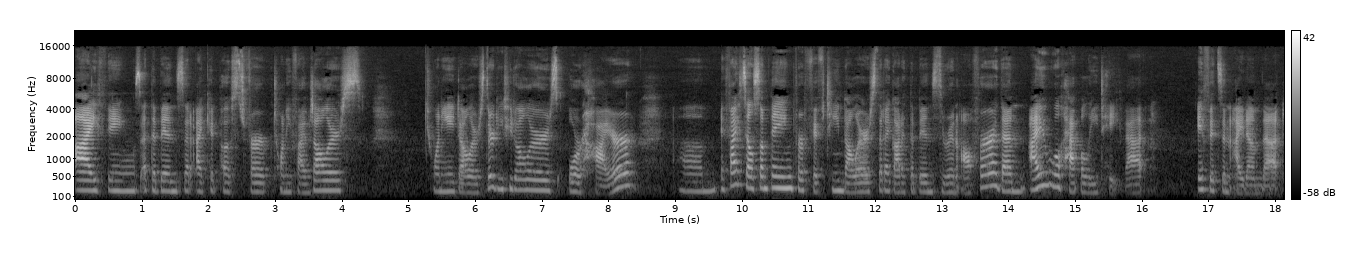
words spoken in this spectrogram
eye things at the bins that I could post for $25, $28, $32 or higher. Um, if I sell something for $15 that I got at the bins through an offer, then I will happily take that if it's an item that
